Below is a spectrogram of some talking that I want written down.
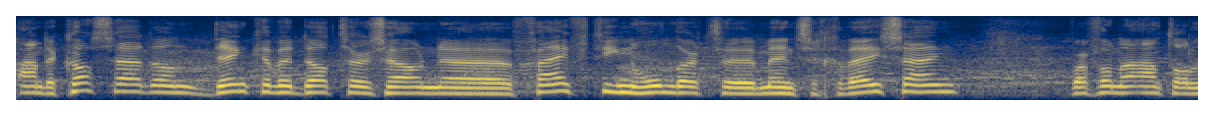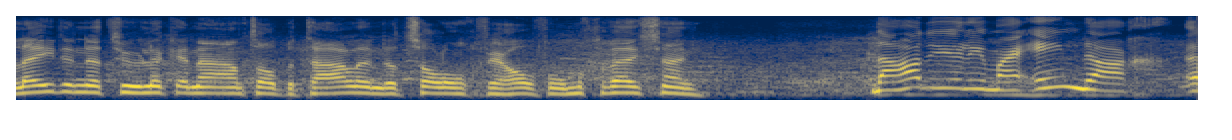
aan de kassa, dan denken we dat er zo'n uh, 1500 uh, mensen geweest zijn. Waarvan een aantal leden natuurlijk en een aantal betalen. En dat zal ongeveer half om geweest zijn. Nou hadden jullie maar één dag uh,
